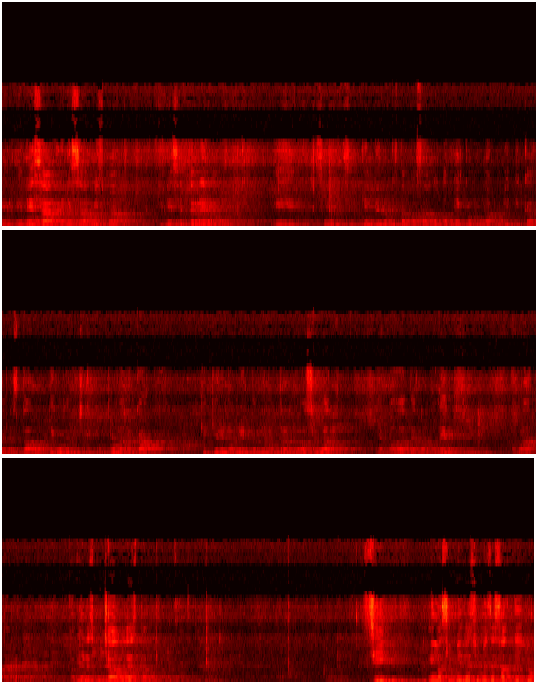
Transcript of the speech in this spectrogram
en, esa, en esa misma, en ese terreno, eh, se, entiende lo que está pasando también con una política del Estado, digo, de los que controlan acá, que quieren abrir también otra nueva ciudad llamada Derramaderos. ¿Habrá- habrá- ¿Habían escuchado de esto? Sí, en las inmediaciones de Saltillo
